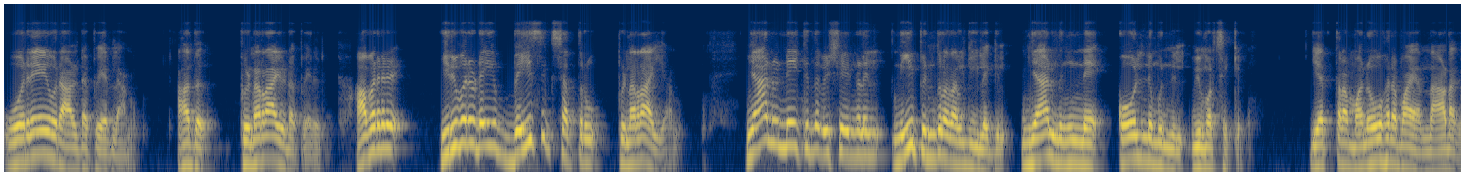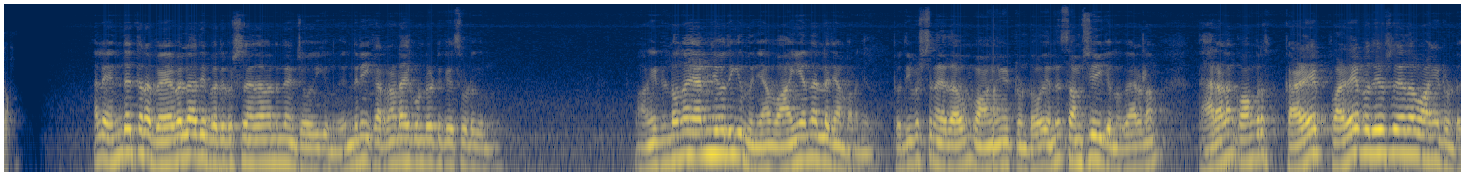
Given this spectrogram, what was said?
ഒരേ ഒരാളുടെ പേരിലാണ്. അത് പിണറായിയുടെ പേരിൽ. അവരുടെ ഇരുവരുടെയും ബേസിക് ശത്രു പിണറായിയാണ്. ഞാൻ ഉന്നയിക്കുന്ന വിഷയങ്ങളിൽ നീ പിന്തുണ നൽകിയില്ലെങ്കിൽ ഞാൻ നിന്നെ കോലിന് മുന്നിൽ വിമർശിക്കും. എത്ര മനോഹരമായ നാടകം. അല്ല എന്തെത്ര വേവലാതി പ്രതിപക്ഷ നേതാവിനെ ഞാൻ ചോദിക്കുന്നു എന്തിനീ കർണാടകയിൽ കൊണ്ടുപോയിട്ട് കേസ് കൊടുക്കുന്നു വാങ്ങിയിട്ടുണ്ടോന്നാണ് ഞാൻ ചോദിക്കുന്നത്. ഞാൻ വാങ്ങിയെന്നല്ല ഞാൻ പറഞ്ഞത്. പ്രതിപക്ഷ നേതാവും വാങ്ങിയിട്ടുണ്ടോ എന്ന് സംശയിക്കുന്നു. കാരണം ധാരാളം കോൺഗ്രസ് പഴയ പഴയ പ്രതിപക്ഷ നേതാവ് വാങ്ങിയിട്ടുണ്ട്.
